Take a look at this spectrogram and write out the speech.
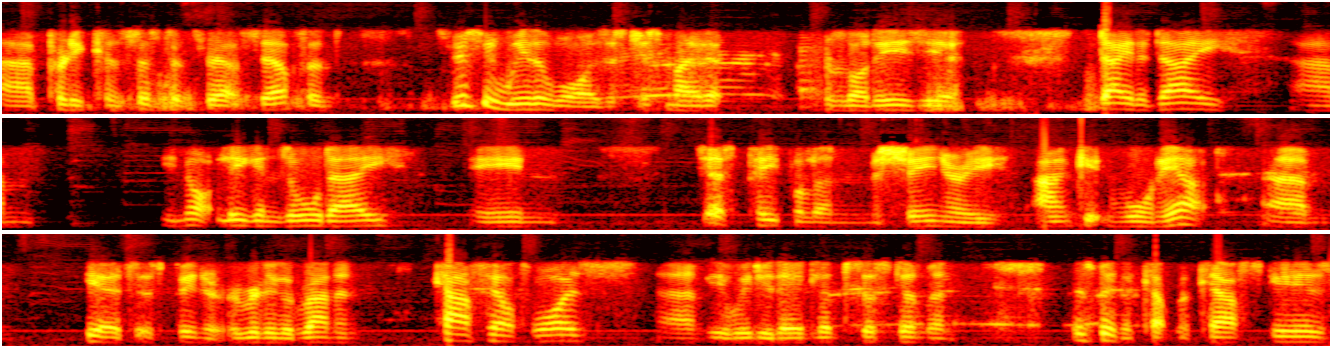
uh, pretty consistent throughout South, and especially weather-wise, it's just made it a lot easier day to day. Um, you're not leggings all day, and just people and machinery aren't getting worn out. Um, yeah, it's, it's been a really good run. And calf health wise, um, yeah, we do the lib system, and there's been a couple of calf scares,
